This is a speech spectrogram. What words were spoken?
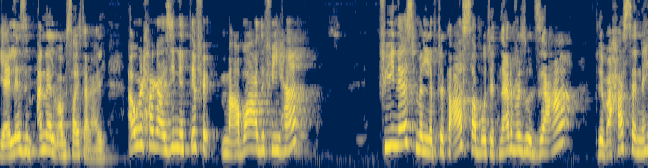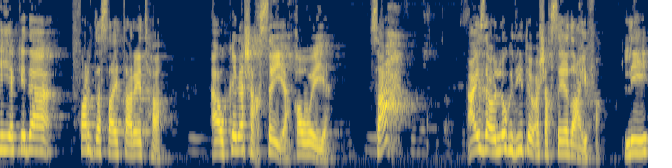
يعني لازم أنا اللي أبقى مسيطر عليه. أول حاجة عايزين نتفق مع بعض فيها في ناس من اللي بتتعصب وتتنرفز وتزعق بتبقى حاسة إن هي كده فرضة سيطرتها أو كده شخصية قوية صح؟ عايزة أقول لكم دي تبقى شخصية ضعيفة. ليه؟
